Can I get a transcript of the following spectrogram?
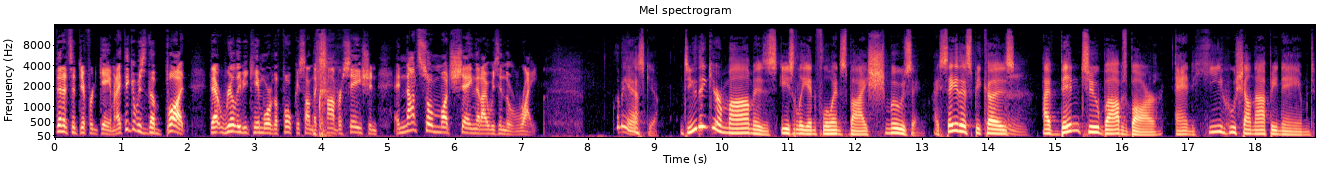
then it's a different game. And I think it was the but that really became more of the focus on the conversation and not so much saying that I was in the right. Let me ask you do you think your mom is easily influenced by schmoozing? I say this because hmm. I've been to Bob's bar, and he who shall not be named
